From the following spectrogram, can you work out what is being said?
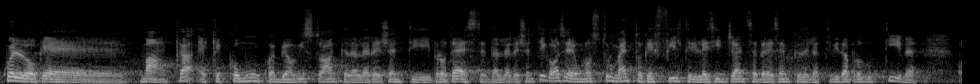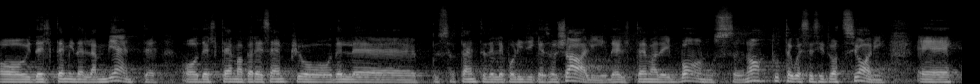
Quello che manca e che comunque abbiamo visto anche dalle recenti proteste e dalle recenti cose è uno strumento che filtri le esigenze per esempio delle attività produttive o del temi dell'ambiente o del tema per esempio delle, più strettamente delle politiche sociali, del tema dei bonus, no? tutte queste situazioni eh,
